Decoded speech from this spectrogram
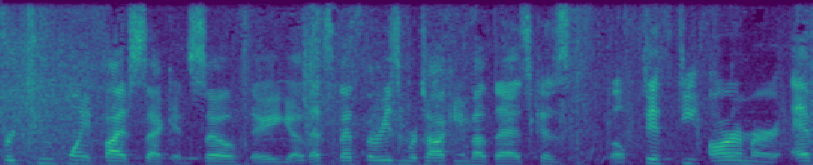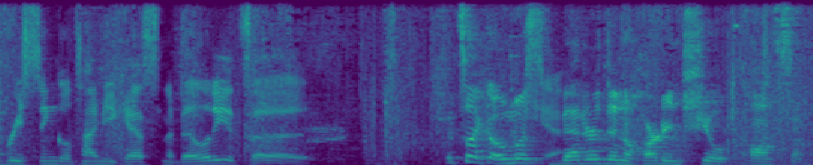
for 2.5 seconds. So there you go. That's that's the reason we're talking about that. Is because well, 50 armor every single time you cast an ability. It's a It's like almost Yeah. better than a hardened shield constantly.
